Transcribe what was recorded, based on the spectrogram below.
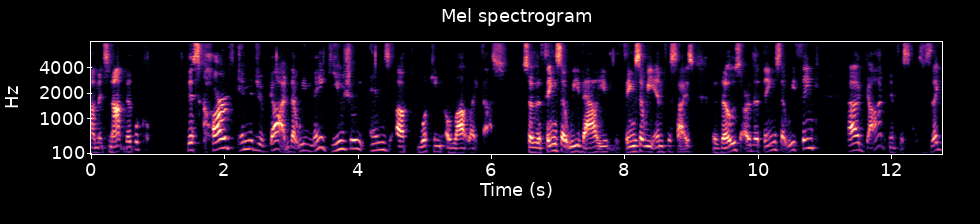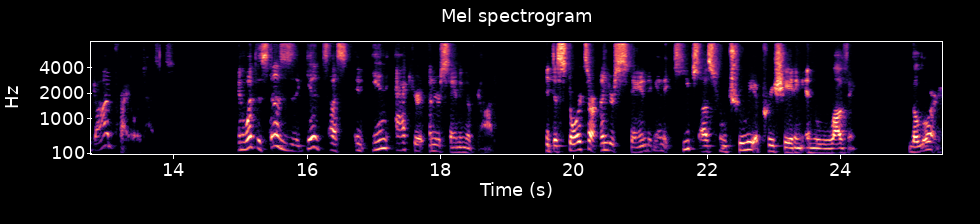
Um, it's not biblical. This carved image of God that we make usually ends up looking a lot like us. So the things that we value, the things that we emphasize, those are the things that we think uh, God emphasizes, that God prioritizes. And what this does is it gives us an inaccurate understanding of God. It distorts our understanding and it keeps us from truly appreciating and loving the Lord.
